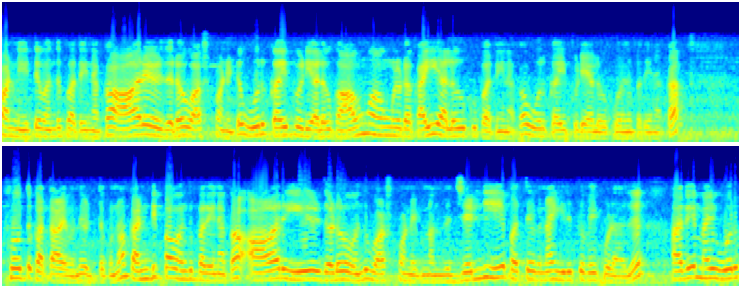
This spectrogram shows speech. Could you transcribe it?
பண்ணிவிட்டு வந்து பார்த்தீங்கன்னாக்கா ஆறு ஏழு தடவை வாஷ் பண்ணிவிட்டு ஒரு கைப்பிடி அளவுக்கு அவங்க அவங்களோட கை அளவுக்கு பார்த்தீங்கன்னாக்கா ஒரு கைப்பிடி அளவுக்கு வந்து பார்த்தீங்கன்னாக்கா சோத்து கத்தாழை வந்து எடுத்துக்கணும். கண்டிப்பாக வந்து பார்த்தீங்கன்னாக்கா ஆறு ஏழு தடவை வந்து வாஷ் பண்ணிக்கணும் அந்த ஜெல்லியே பார்த்தீங்கன்னா இருக்கவே கூடாது. அதே மாதிரி ஒரு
